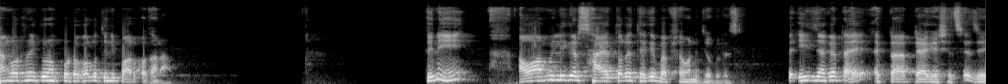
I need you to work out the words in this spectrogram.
সাংগঠনিক কোনো প্রোটোকলও তিনি পাওয়ার কথা না। তিনি আওয়ামী লীগের ছায়াতলে থেকে ব্যবসা বাণিজ্য করেছেন। তো এই জায়গাটায় একটা ট্যাগ এসেছে যে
